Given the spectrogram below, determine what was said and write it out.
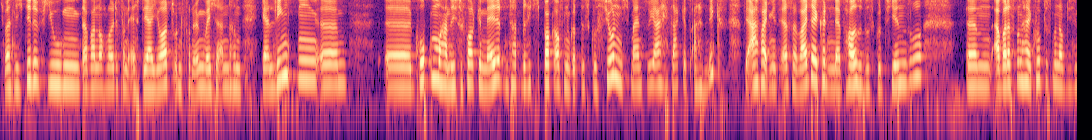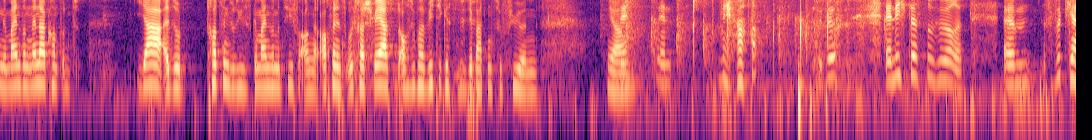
ich weiß nicht, Didif-Jugend, da waren noch Leute von SDAJ und von irgendwelchen anderen eher linken ähm, äh, Gruppen haben sich sofort gemeldet und hatten richtig Bock auf eine Diskussion. Und ich meinte so, ja, ich sage jetzt alle nichts, wir arbeiten jetzt erstmal weiter, können in der Pause diskutieren so. Ähm, aber dass man halt guckt, dass man auf diesen gemeinsamen Nenner kommt und ja, also trotzdem so dieses gemeinsame Ziel vor Augen hat, auch wenn es ultra schwer ist und auch super wichtig ist, diese Debatten zu führen. Ja. Wenn, wenn, ja, bitte. Wenn ich das so höre, ähm, es wird ja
